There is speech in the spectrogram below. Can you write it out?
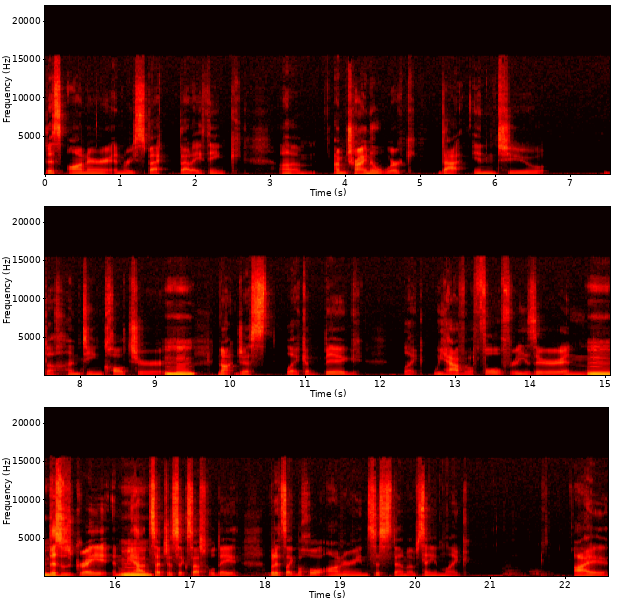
this honor and respect that I think um, I'm trying to work that into the hunting culture, Mm-hmm. Not just like a big, like we have a full freezer and Mm. this is great and we had Mm. such a successful day, but it's like the whole honoring system of saying like, I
